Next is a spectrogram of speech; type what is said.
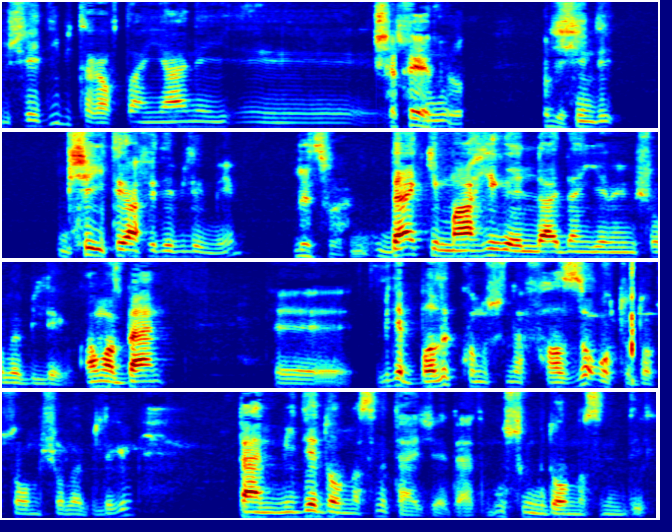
bir şey değil bir taraftan yani e, şaka yapıyorum. Tabii. Şimdi bir şey itiraf edebilir miyim? Lütfen. Belki mahir ellerden yememiş olabilirim ama ben e, bir de balık konusunda fazla ortodoks olmuş olabilirim. Ben midye dolmasını tercih ederdim. Usulü dolmasını değil.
